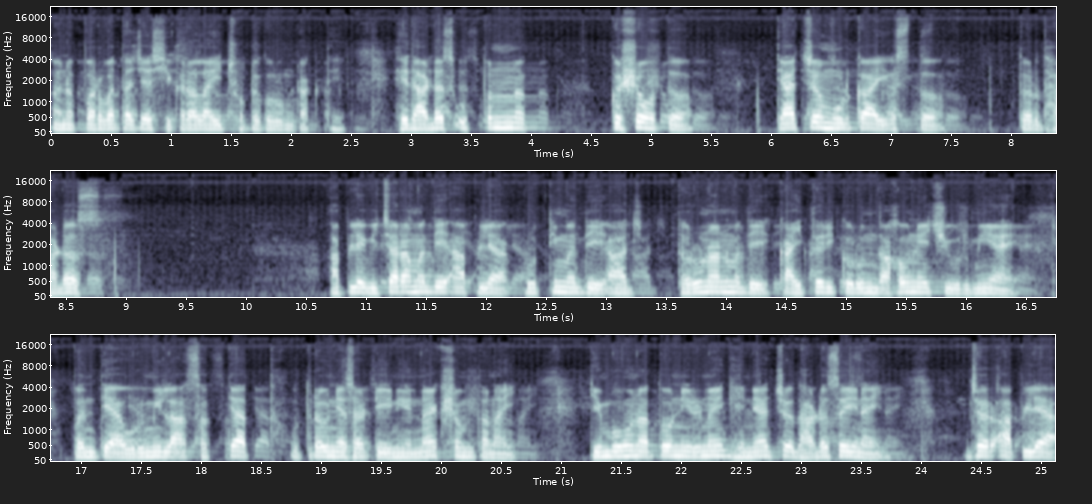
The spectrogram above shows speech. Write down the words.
अन पर्वताच्या शिखरालाही छोटं करून टाकते. हे धाडस उत्पन्न कसं होतं? त्याचं मूळ काय असतं? तर धाडस. आपल्या विचारामध्ये आपल्या कृतीमध्ये आज तरुणांमध्ये काहीतरी करून दाखवण्याची उर्मी आहे. पण त्या उर्मीला सत्यात उतरवण्यासाठी निर्णायक क्षमता नाही. किंबहुना तो निर्णय घेण्याचं धाडसही नाही. जर आपल्या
